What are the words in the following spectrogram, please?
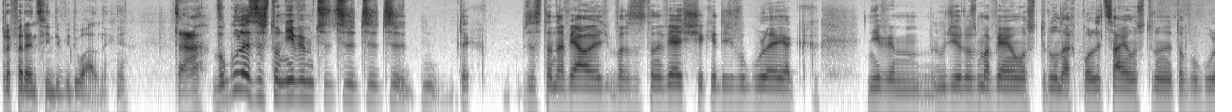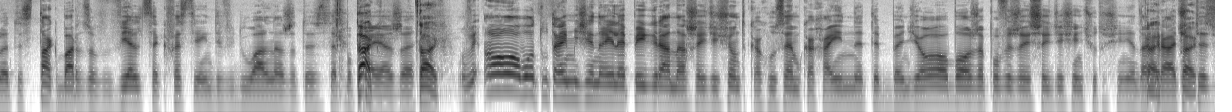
preferencji indywidualnych, nie? Tak. W ogóle zresztą nie wiem, czy, czy, czy, czy tak zastanawiałeś, zastanawiałeś się kiedyś w ogóle, jak nie wiem, ludzie rozmawiają o strunach, polecają struny, to w ogóle to jest tak bardzo wielce kwestia indywidualna, że to jest epopeja, że Tak. mówię, o, bo tutaj mi się najlepiej gra na 68, a inny typ będzie, o Boże, powyżej 60 to się nie da Tak, grać. tak. To jest,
